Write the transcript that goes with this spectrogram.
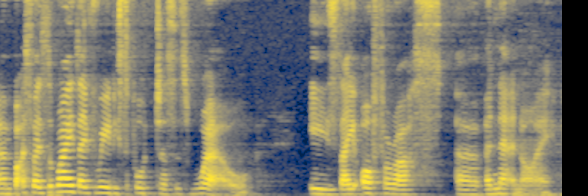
Um, but I suppose the way they've really supported us as well is they offer us uh, Annette and I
